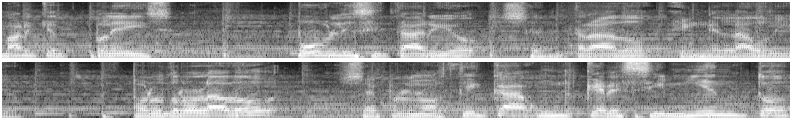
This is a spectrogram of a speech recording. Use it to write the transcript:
marketplace publicitario centrado en el audio. Por otro lado, se pronostica un crecimiento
